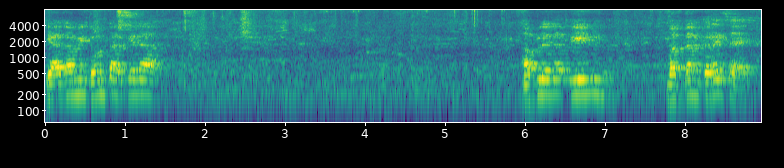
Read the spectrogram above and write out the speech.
की आगामी दोन तारखेला आपल्याला तीन मतदान करायचं आहे.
